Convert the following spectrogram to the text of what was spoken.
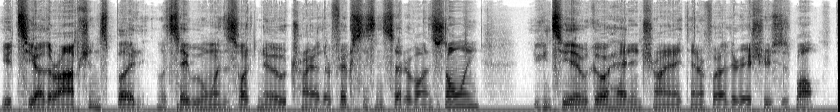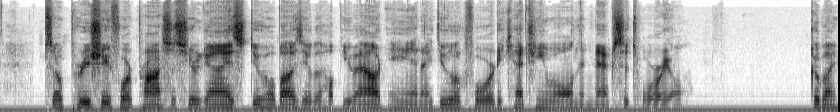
you'd see other options. But let's say we wanted to select no, try other fixes instead of uninstalling. You can see that we go ahead and try and identify other issues as well. So pretty straightforward process here guys. Do hope I was able to help you out and I do look forward to catching you all in the next tutorial. Goodbye.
